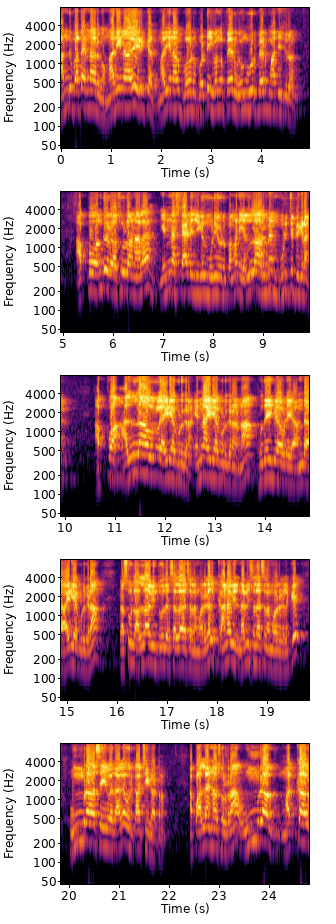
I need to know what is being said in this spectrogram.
வந்து பார்த்தா என்ன இருக்கும்? மதீனாவே இருக்காது. மதீனாவுக்கு போர்டு போட்டு இவங்க பேர் இவங்க ஊர் பேர் மாற்றி வச்சிருவாங்க. அப்போ வந்து ரசூலானால என்ன ஸ்ட்ராட்டஜிகள் முடிவு எடுப்பாங்கன்னு எல்லாருமே முழிச்சிட்டு இருக்கிறாங்க. அப்போ அல்லாஹ் அவங்களுக்கு ஐடியா கொடுக்குறான். என்ன ஐடியா கொடுக்குறான்னா ஹுதைபியாவுடைய அந்த ஐடியா கொடுக்குறான். ரசூல் அல்லாவின் தூதர் சல்லா சலம் அவர்கள் கனவில் நபி சொல்லா சலம் அவர்களுக்கு உம்ரா செய்வதாக ஒரு காட்சி காட்டுறான். அப்போ அல்லாஹ் என்ன சொல்கிறான் உம்ரா மக்காவை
